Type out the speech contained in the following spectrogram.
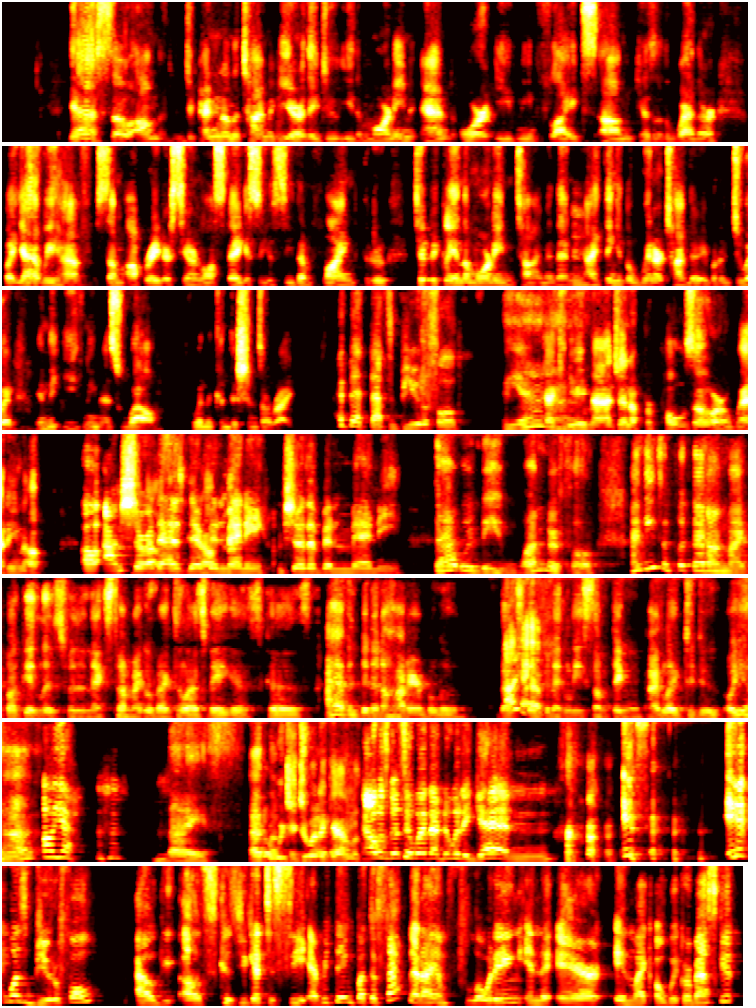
Yeah, so um, depending on the time of year, they do either morning and or evening flights um, because of the weather. But yeah, we have some operators here in Las Vegas, so you'll see them flying through typically in the morning time, and then mm. I think in the winter time they're able to do it in the evening as well when the conditions are right. I bet that's beautiful. Yeah. Yeah. Can you imagine a proposal or a wedding up Oh, I'm sure there's there have been many. I'm sure there've been many. That would be wonderful. I need to put that on my bucket list for the next time I go back to Las Vegas because I haven't been in a hot air balloon. That's definitely something I'd like to do. Oh, you have? Oh, yeah. Mm-hmm. mm-hmm. Nice. I'd love would you do it again? That. I was going to say, whether I do it again. it's it was beautiful. I'll because you get to see everything, but the fact that I am floating in the air in like a wicker basket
